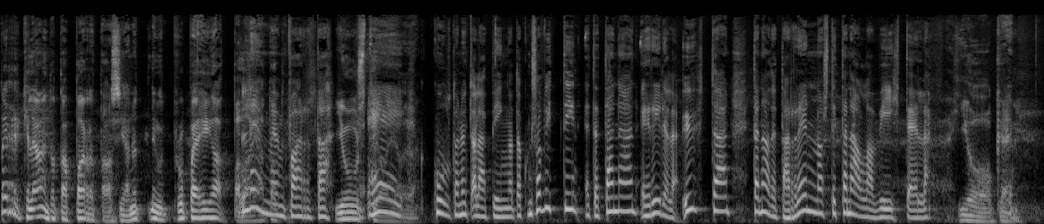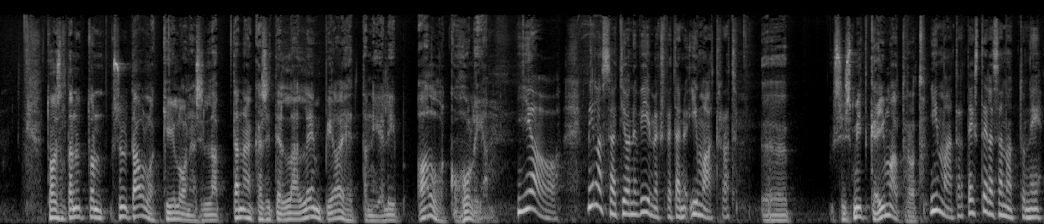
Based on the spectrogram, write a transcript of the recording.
Perkele aina tota parta-asiaa. Nyt niin rupeaa hihat palaa. Lemmenparta. Just, Hei, joo, joo. kuulta nyt älä pingota, kun sovittiin, että tänään ei riidellä yhtään. Tänään otetaan rennosti, tänään ollaan viihteellä. Joo, okei. Okay. Toisaalta nyt on syytä olla iloinen, sillä tänään käsitellään lempiaihettani, eli alkoholia. Joo. Milloin sä oot Jouni viimeksi vetänyt Imatrat? Öö, siis mitkä imatrat? Imatrat, eikö teillä sanottu niin?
